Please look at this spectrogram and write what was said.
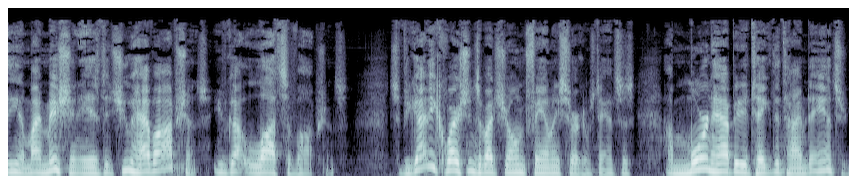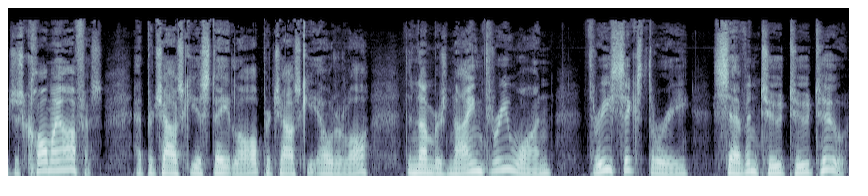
you know my mission is that you have options. You've got lots of options. So if you got any questions about your own family circumstances, I'm more than happy to take the time to answer. Just call my office at Pierchoski Estate Law, Pierchoski Elder Law. The number's 931 363 7222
